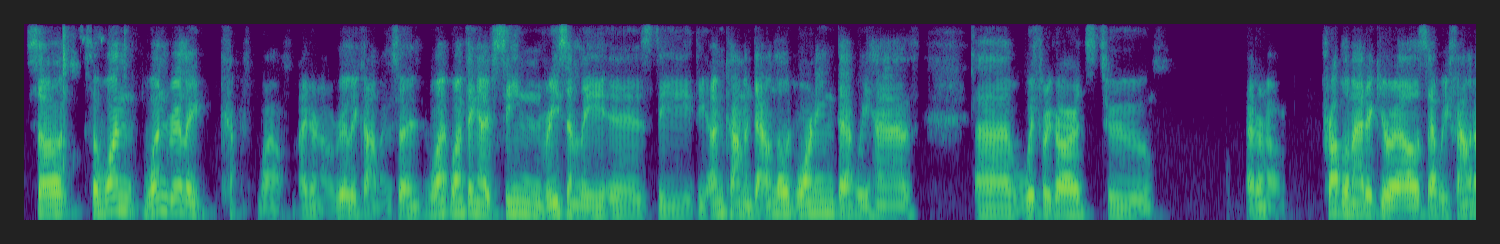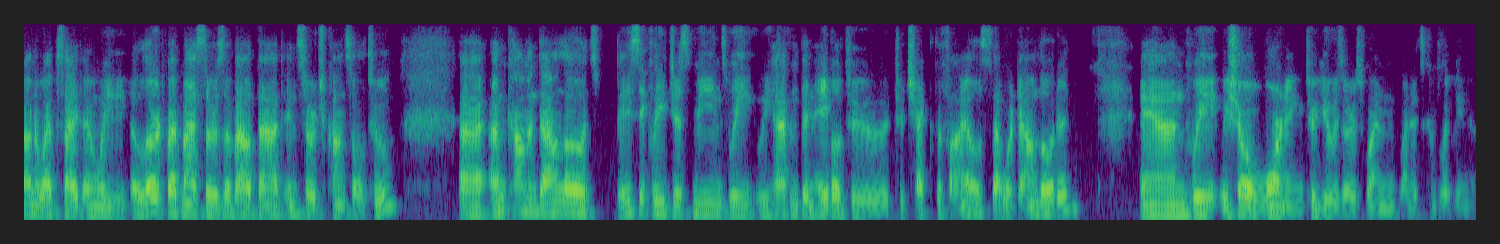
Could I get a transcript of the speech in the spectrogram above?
So, so one one really well, I don't know, really common. So one one thing I've seen recently is the the uncommon download warning that we have uh, with regards to, I don't know, problematic URLs that we found on a website, and we alert webmasters about that in Search Console too. Uh, uncommon downloads basically just means we, we haven't been able to, to check the files that were downloaded. And we, we show a warning to users when, when it's completely new.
